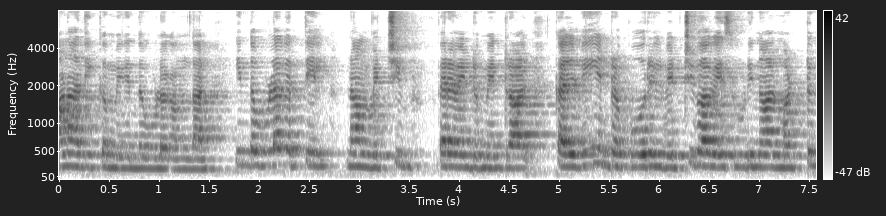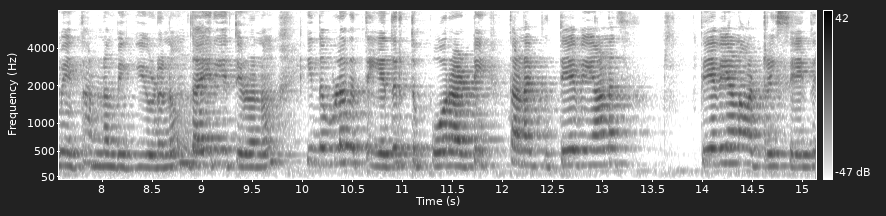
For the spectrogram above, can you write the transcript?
ஆணாதிக்கம் மிகுந்த உலகம்தான். இந்த உலகத்தில் நாம் வெற்றி பெற வேண்டும் என்றால் கல்வி என்ற போரில் வெற்றி வகை சூடினால் மட்டுமே தன்னம்பிக்கையுடனும் தைரியத்துடனும் இந்த உலகத்தை எதிர்த்து போராட்டி தனக்கு தேவையான தேவையானவற்றை செய்து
